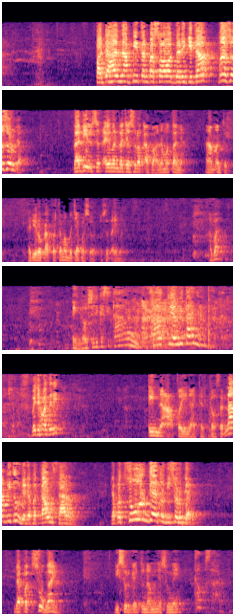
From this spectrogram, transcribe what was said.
Padahal Nabi tanpa salawat dari kita masuk surga. Tadi Ustaz Aiman baca surat apa? Anda mau tanya. Ah, antum. Tadi rokaat pertama baca apa surat Ustaz Aiman? Apa? Eh nggak usah dikasih tahu. Satu yang ditanya. Baca materi. Inna a'tainakal kautsar. Nabi itu udah dapat kautsar. Dapat surga tuh di surga. Dapat sungai. Di surga itu namanya sungai.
